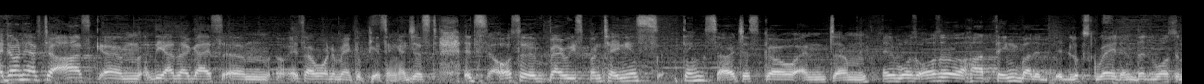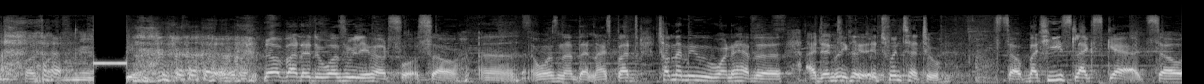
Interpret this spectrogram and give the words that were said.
I don't have to ask um, the other guys um, if I want to make a piercing. I just it's also a very spontaneous thing, so I just go and um, it was also a hard thing, but it, it looks great, and that was the most fun part. no, but it was really hurtful, so uh, it was not that nice. But Tom and me, we want to have a identical tattoo. a twin tattoo. So, but he's like scared, so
